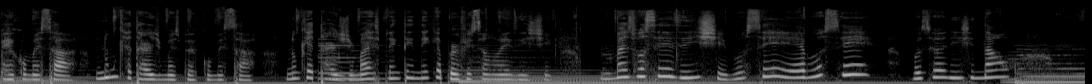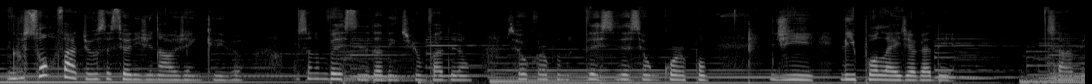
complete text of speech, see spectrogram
recomeçar. Nunca é tarde mais para recomeçar. Nunca é tarde demais para entender que a perfeição não existe. Mas você existe. Você é você. Você é original. E só o fato de você ser original já é incrível. Você não precisa estar dentro de um padrão. Seu corpo não precisa ser um corpo de lipoled HD. Sabe?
